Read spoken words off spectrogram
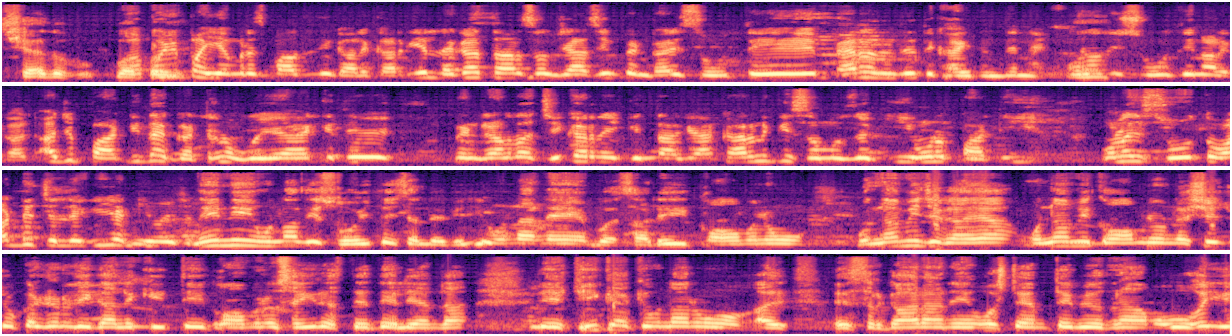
ਸ਼ਾਇਦ ਹੋਊਗਾ ਵਾਪਰ ਭਾਈ ਅੰਮ੍ਰਿਤਪਾਲ ਦੀ ਗੱਲ ਕਰ ਰਹੀ ਹੈ ਲਗਾਤਾਰ ਸਮਝਾ ਸਿੰਘ ਪਿੰਡਾਂ ਦੀ ਸੋਚ ਤੇ ਪਹਿਰਾ ਦਿੰਦੇ ਦਿਖਾਈ ਦਿੰਦੇ ਨੇ, ਉਹਨਾਂ ਦੀ ਸੋਚ ਦੇ ਨਾਲ ਗੱਲ। ਅੱਜ ਪਾਰਟੀ ਦਾ ਗਠਨ ਹੋ ਗਿਆ ਕਿਤੇ ਪਿੰਡਾਂ ਦਾ ਜ਼ਿਕਰ ਨਹੀਂ ਕੀਤਾ ਗਿਆ, ਕਾਰਨ ਕੀ ਸਮਝਦੇ ਕਿ ਹੁਣ ਪਾਰਟੀ ਉਹਨਾਂ ਦੀ ਸੋਚ ਤੋਂ ਵੱਢ ਚੱਲੇਗੀ ਜਾਂ ਕਿਵੇਂ ਨਹੀਂ ਨਹੀਂ ਉਹਨਾਂ ਦੀ ਸੋਚ ਤੇ ਚੱਲੇਗੀ ਜੀ। ਉਹਨਾਂ ਨੇ ਸਾਡੀ ਕੌਮ ਨੂੰ ਉਹਨਾਂ ਵੀ ਜਗਾਇਆ ਉਹਨਾਂ ਵੀ ਕੌਮ ਨੂੰ ਨਸ਼ੇ ਚੋਂ ਕੱਢਣ ਦੀ ਗੱਲ ਕੀਤੀ ਕੌਮ ਨੂੰ ਸਹੀ ਰਸਤੇ ਤੇ ਲਿਆਂਦਾ। ਤੇ ਠੀਕ ਹੈ ਕਿ ਉਹਨਾਂ ਨੂੰ ਸਰਕਾਰਾਂ ਨੇ ਉਸ ਟਾਈਮ ਤੇ ਵੀ ਉਹਦਾ ਨਾਮ ਉਹੀ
